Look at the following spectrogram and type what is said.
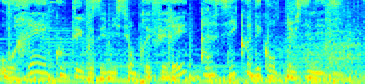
ou réécouter vos émissions préférées ainsi que des contenus inédits.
